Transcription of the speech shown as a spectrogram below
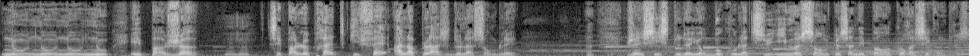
Nous, nous, nous, nous. Et pas je. Mm-hmm. C'est pas le prêtre qui fait à la place de l'assemblée. Hein. J'insiste d'ailleurs beaucoup là-dessus. Il me semble que ça n'est pas encore assez compris.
